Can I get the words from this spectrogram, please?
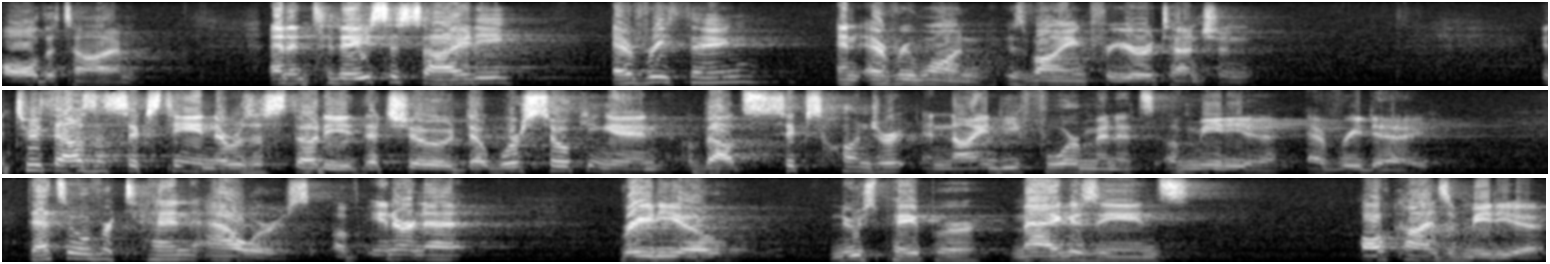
all the time. And in today's society, everything and everyone is vying for your attention. In 2016, there was a study that showed that we're soaking in about 694 minutes of media every day. That's over 10 hours of internet, radio, newspaper, magazines, all kinds of media.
